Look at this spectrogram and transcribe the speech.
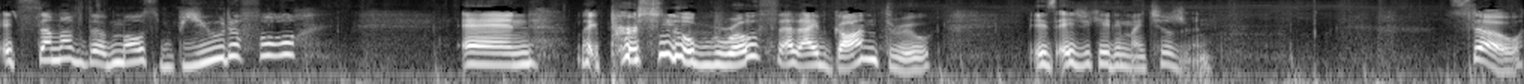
it's some of the most beautiful and like personal growth that I've gone through is educating my children. So,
